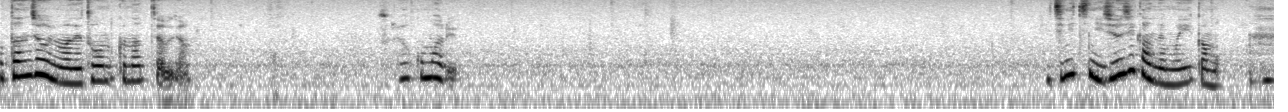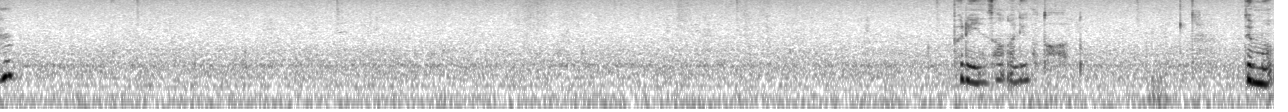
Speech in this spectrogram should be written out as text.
お誕生日まで遠くなっちゃうじゃん。それは困るよ。一日20時間でもいいかも。プリンさんありがとう。でも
